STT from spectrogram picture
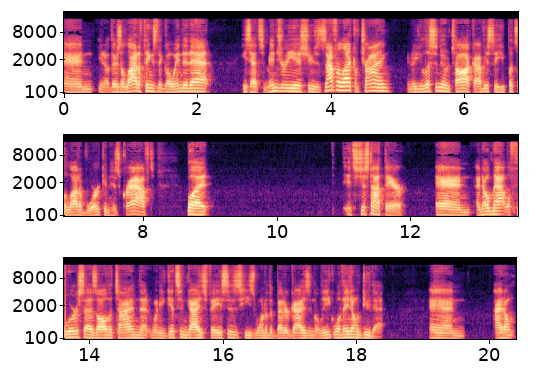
And, you know, there's a lot of things that go into that. He's had some injury issues. It's not for lack of trying. You know, you listen to him talk, obviously he puts a lot of work in his craft, but it's just not there. And I know Matt LaFleur says all the time that when he gets in guys' faces, he's one of the better guys in the league. Well, they don't do that. And I don't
